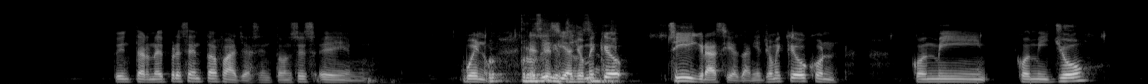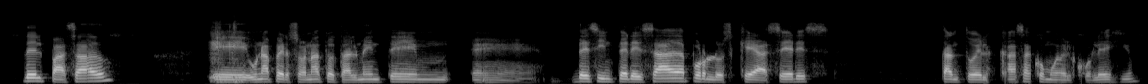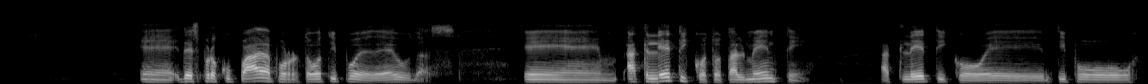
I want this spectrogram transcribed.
tu internet presenta fallas. Entonces, em, bueno, les decía, yo me quedo, sí, gracias, Daniel. Yo me quedo con, con mi, con mi yo del pasado, eh, una persona totalmente em, eh, desinteresada por los quehaceres tanto del casa como del colegio, eh, despreocupada por todo tipo de deudas, eh, atlético totalmente, atlético, eh, tipo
